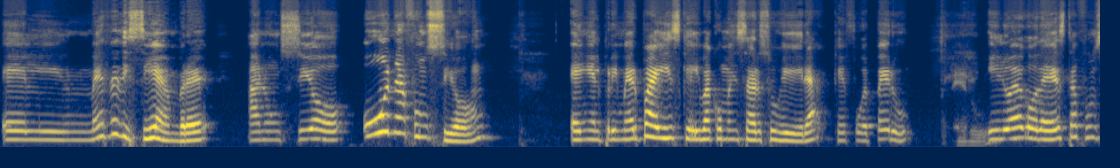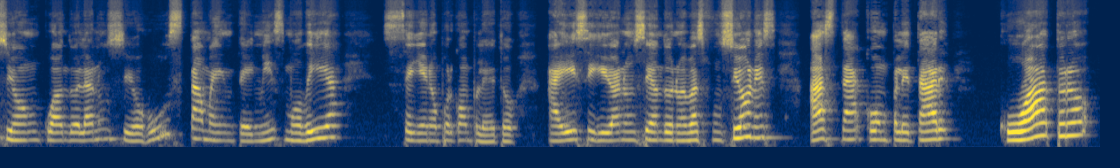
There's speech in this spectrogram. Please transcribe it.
el mes de diciembre anunció una función en el primer país que iba a comenzar su gira, que fue Perú. Y luego de esta función, cuando él anunció justamente el mismo día, se llenó por completo. Ahí siguió anunciando nuevas funciones hasta completar cuatro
